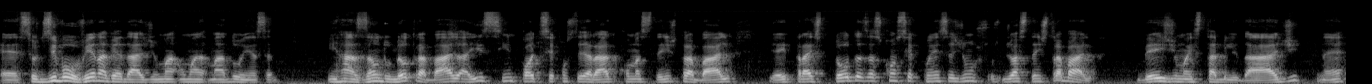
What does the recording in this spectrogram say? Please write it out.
é, se eu desenvolver, na verdade, uma, uma, uma, doença em razão do meu trabalho, aí sim pode ser considerado como acidente de trabalho e aí traz todas as consequências de um, de um acidente de trabalho, desde uma estabilidade, né,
